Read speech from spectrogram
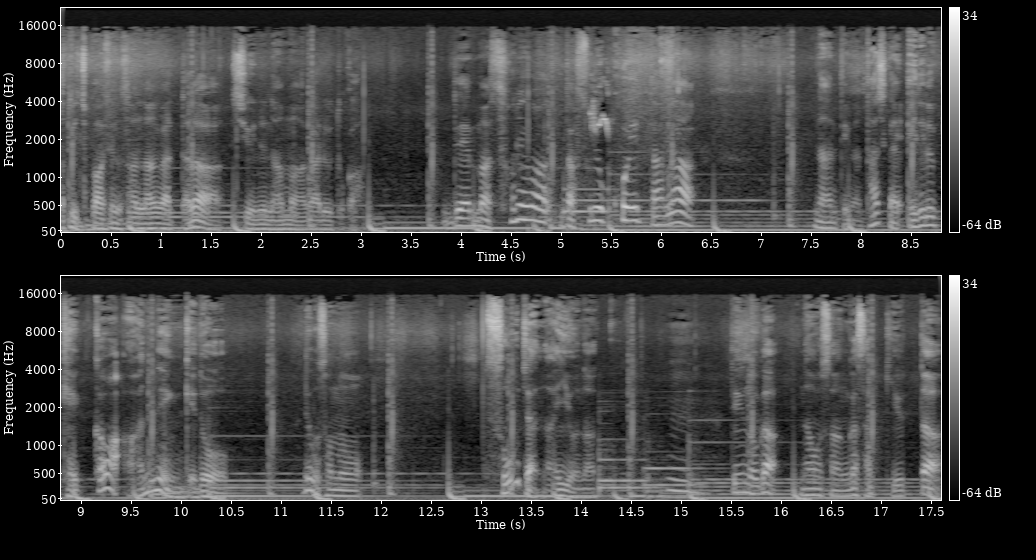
あと1%産卵があったら収入何万上がるとか。でまあそれはだからそれを超えたらなんていうか確かに得れる結果はあんねんけどでもそのそうじゃないよな。っうんていうのが奈緒さんがさっき言った、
